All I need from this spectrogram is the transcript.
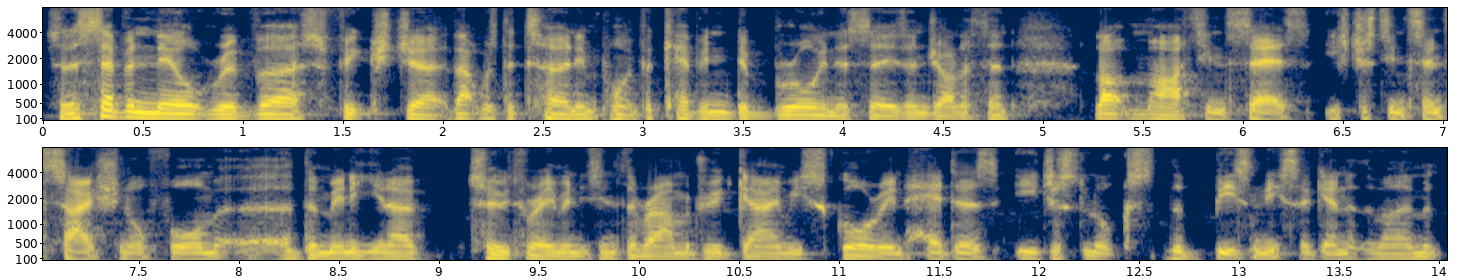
So the seven 0 reverse fixture that was the turning point for Kevin De Bruyne this season, Jonathan. Like Martin says, he's just in sensational form at the minute. You know, two three minutes into the Real Madrid game, he's scoring headers. He just looks the business again at the moment.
